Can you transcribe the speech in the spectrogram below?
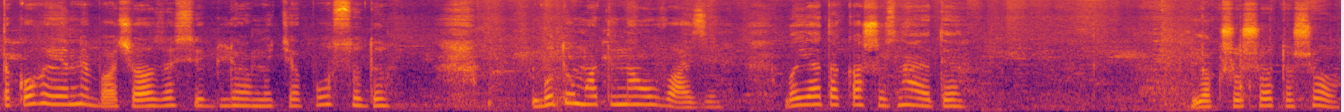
Такого я не бачила. Засіб для миття посуду. Буду мати на увазі. Бо я така, що знаєте, якщо що, то що.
